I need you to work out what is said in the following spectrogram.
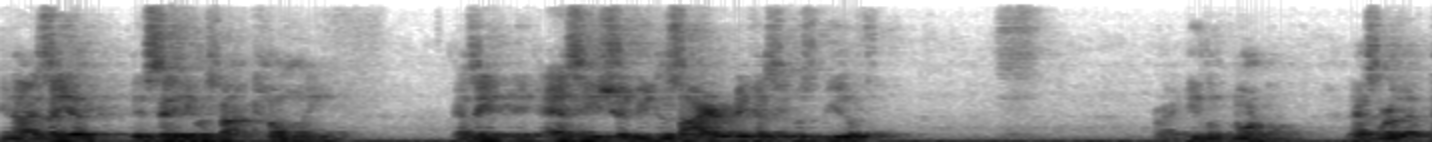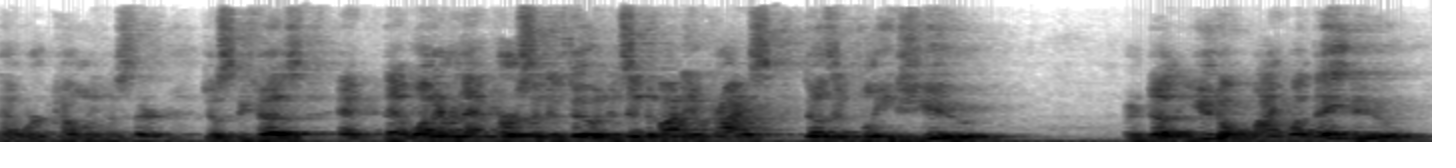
in Isaiah, they said he was not comely as he, as he should be desired because he was beautiful. Right? He looked normal. And that's where that, that word comeliness there, just because that, that whatever that person is doing that's in the body of Christ doesn't please you, or do, you don't like what they do,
